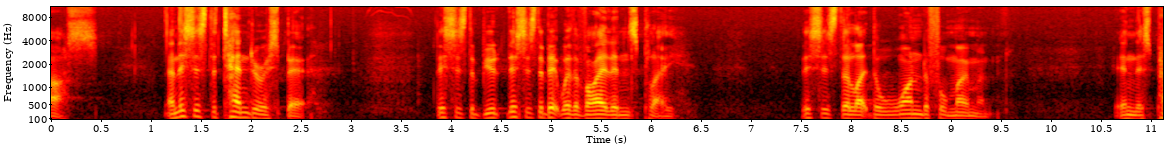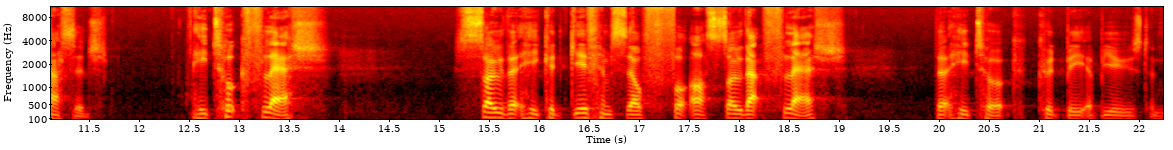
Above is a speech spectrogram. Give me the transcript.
us. And this is the tenderest bit. This is the, be- this is the bit where the violins play. This is the like the wonderful moment in this passage. He took flesh so that he could give himself for us, so that flesh that he took could be abused and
